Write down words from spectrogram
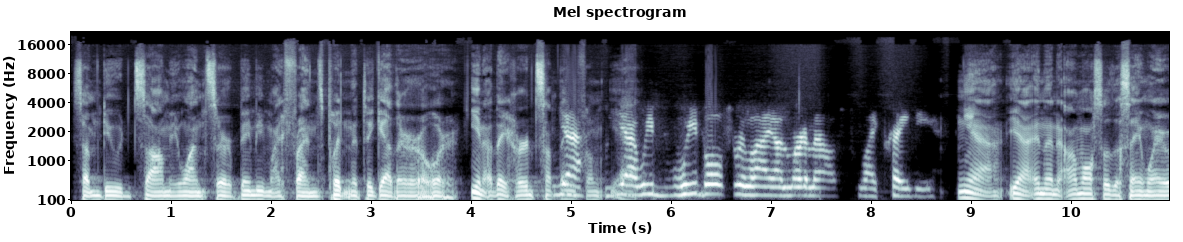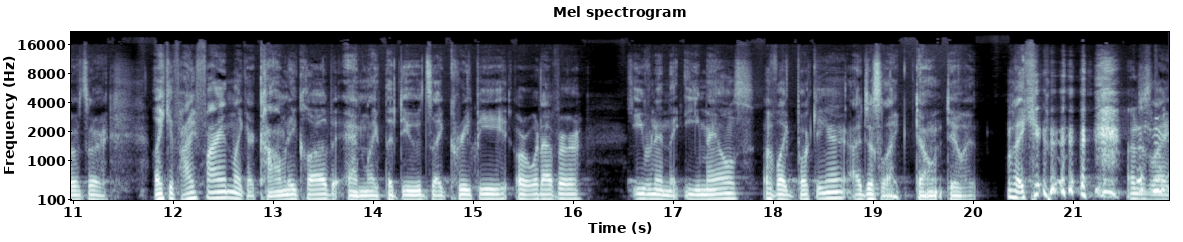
some dude saw me once, or maybe my friends putting it together, or you know they heard something Yeah, from yeah. We we both rely on word of mouth like crazy. yeah, yeah. And then I'm also the same way. Where like if I find like a comedy club and like the dude's like creepy or whatever, even in the emails of like booking it, I just like don't do it. Like I'm just like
